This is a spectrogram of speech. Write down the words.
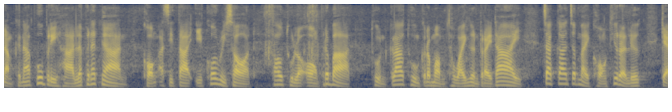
นำคณะผู้บริหารและพนักงานของอสิตาอีโครีสอร์ทเฝ้าทูลละอองพระบาททุนกล้าทุนกระหม่อมถวายเงินรายได้ จากการจำหน่ายของที่ระลึก แก่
